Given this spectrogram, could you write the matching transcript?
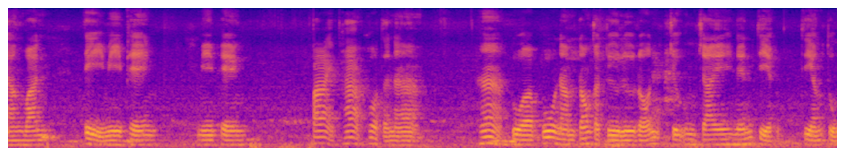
รางวัล 4. มีเพลง มีเพลง ป้ายภาพโฆษณา 5. ตัวผู้นำต้องกระตือรือร้นจูงใจเน้นเสียงเสียงสูง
